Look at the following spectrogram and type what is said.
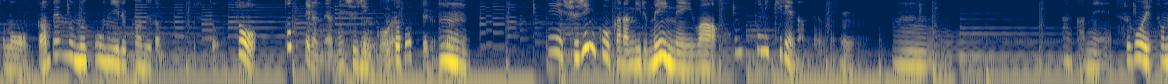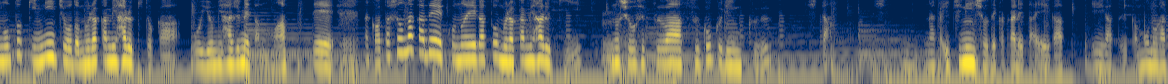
その画面の向こうにいる感じだもんね、ずっと。そう撮ってるんだよね主人公がずっと。撮ってるんだよね。うん、で主人公から見るメイメイは本当に綺麗なんだよね。うんうん、なんかねすごいその時にちょうど村上春樹とかを読み始めたのもあってなんか私の中でこの映画と村上春樹うんの小説はすごくリンクした。しうんなんか一人称で書かれた映画映画というか物語っ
